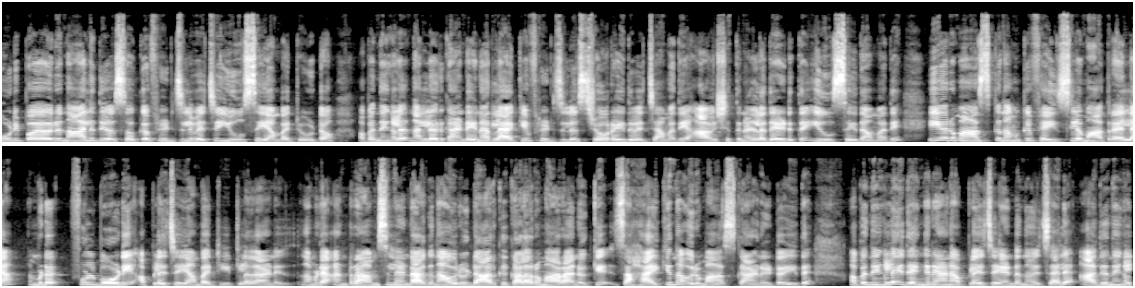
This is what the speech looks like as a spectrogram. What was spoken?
കൂടിപ്പോയ ഒരു നാല് ദിവസമൊക്കെ ഫ്രിഡ്ജിൽ വെച്ച് യൂസ് ചെയ്യാൻ പറ്റും കേട്ടോ അപ്പോൾ നിങ്ങൾ നല്ലൊരു കണ്ടെയ്നറിലാക്കി ഫ്രിഡ്ജിൽ സ്റ്റോർ ചെയ്ത് വെച്ചാൽ മതി. ആവശ്യത്തിനുള്ളത് എടുത്ത് യൂസ് ചെയ്താൽ മതി. ഈ ഒരു മാസ്ക് നമുക്ക് ഫേസിൽ മാത്രമല്ല നമ്മുടെ ഫുൾ ബോഡി അപ്ലൈ ചെയ്യാൻ പറ്റിയിട്ടുള്ളതാണ്. നമ്മുടെ അണ്ടർ ആംസിൽ ഉണ്ടാകുന്ന ആ ഒരു ഡാർക്ക് കളർ മാറാനൊക്കെ സഹായിക്കുന്ന ഒരു മാസ്ക് ആണ് കേട്ടോ ഇത്. അപ്പോൾ നിങ്ങൾ ഇതെങ്ങനെയാണ് അപ്ലൈ ചെയ്യേണ്ടതെന്ന് വെച്ചാൽ ആദ്യം നിങ്ങൾ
